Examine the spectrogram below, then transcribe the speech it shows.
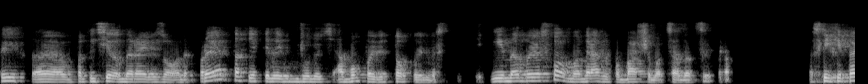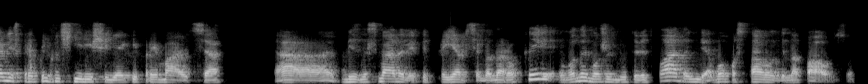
тих е, потенційно нереалізованих проєктах, які не відбудуться, або по відтоку інвестицій. І не обов'язково ми одразу побачимо це на цифрах оскільки певні стратегічні рішення, які приймаються бізнесменами, підприємцями на роки, вони можуть бути відкладені або поставлені на паузу.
